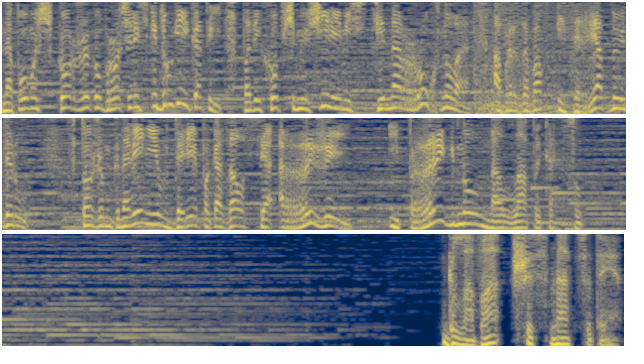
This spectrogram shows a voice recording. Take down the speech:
На помощь Коржику бросились и другие коты. Под их общими усилиями стена рухнула, образовав изрядную дыру. В то же мгновение в дыре показался рыжий и прыгнул на лапы к отцу. Глава шестнадцатая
